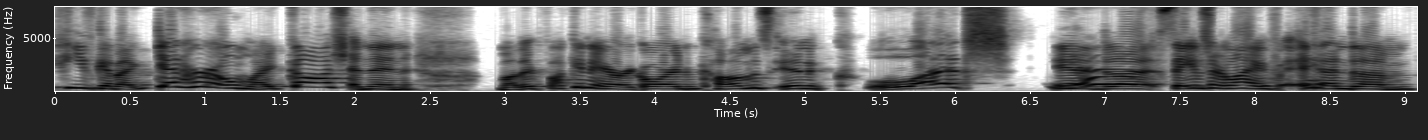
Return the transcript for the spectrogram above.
he's gonna get her. Oh my gosh. And then motherfucking Aragorn comes in clutch and yes. uh, saves her life. And um,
